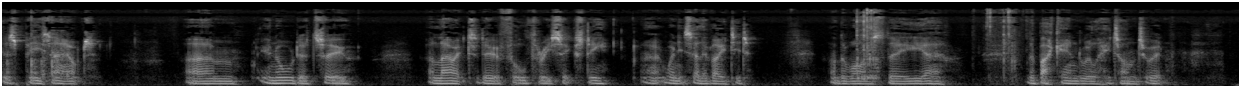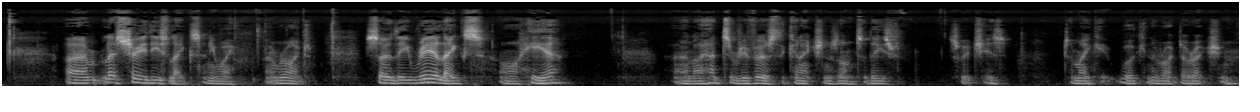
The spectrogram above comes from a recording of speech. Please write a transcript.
this piece out, um, in order to allow it to do a full 360 uh, when it's elevated otherwise the uh, the back end will hit onto it. Um, let's show you these legs anyway. All right, so the rear legs are here and I had to reverse the connections onto these switches to make it work in the right direction.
